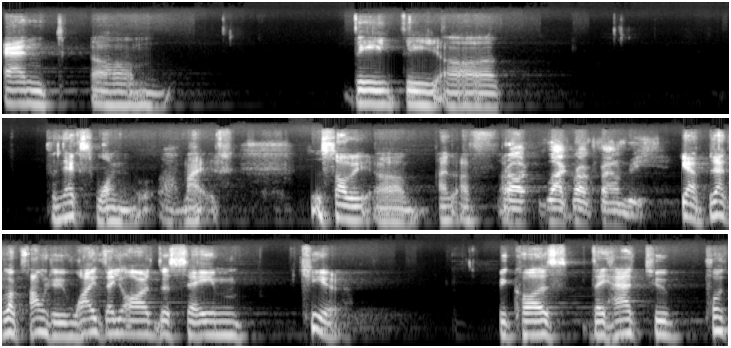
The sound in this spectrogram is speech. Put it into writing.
and um, the the uh, the next one, oh my, sorry, um, I, I've Rock, Blackrock Foundry. yeah, Blackrock Foundry, why they are the same tier. Because they had to put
